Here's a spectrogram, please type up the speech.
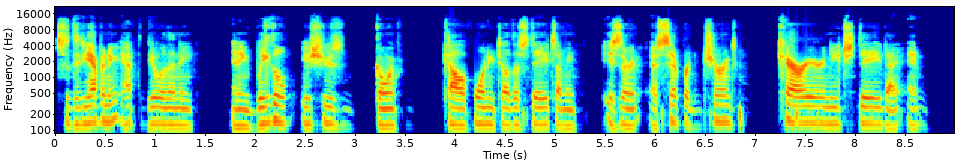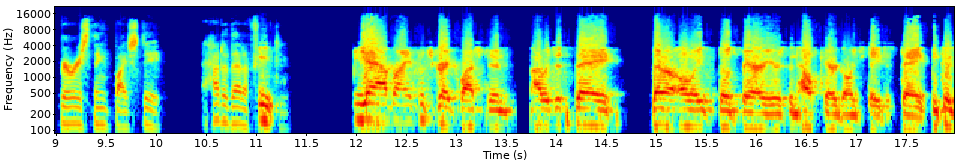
So did you have any have to deal with any any legal issues going from California to other states? I mean, is there a separate insurance carrier in each state uh, and various things by state? How did that affect hmm. you? Yeah, Brien, such a great question. I would just say there are always those barriers in healthcare going state to state because,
